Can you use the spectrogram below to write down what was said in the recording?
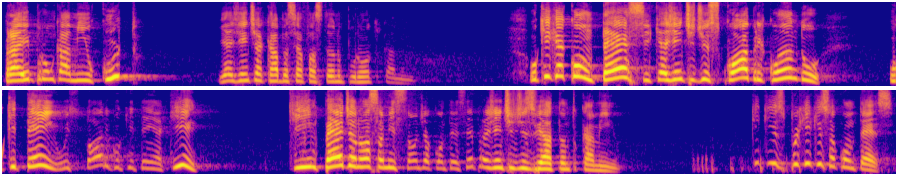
para ir por um caminho curto e a gente acaba se afastando por outro caminho? O que, que acontece que a gente descobre quando o que tem, o histórico que tem aqui, que impede a nossa missão de acontecer para a gente desviar tanto caminho? Que que isso, por que, que isso acontece?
